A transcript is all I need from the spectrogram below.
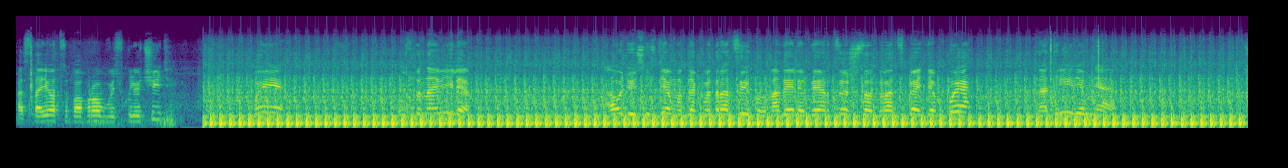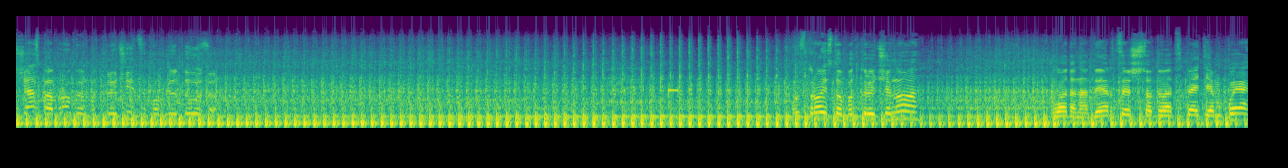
остается попробовать включить. Мы установили аудиосистему для квадроцикла модели DRC 625MP на три ремня. Сейчас попробуем подключиться по Bluetooth. Устройство подключено. Вот она, DRC 625MP.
